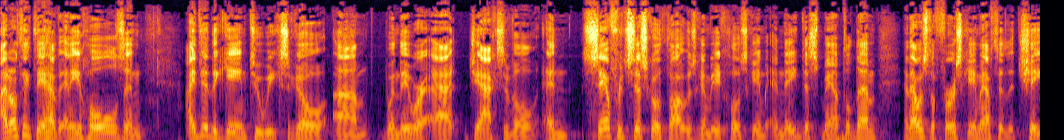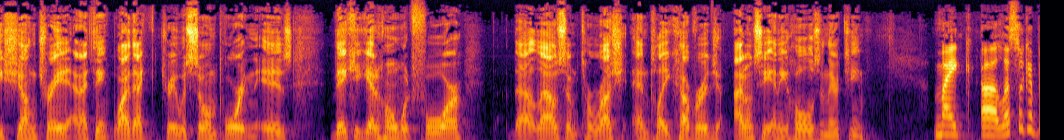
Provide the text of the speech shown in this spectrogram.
I don't think they have any holes. And I did the game two weeks ago um, when they were at Jacksonville, and San Francisco thought it was going to be a close game, and they dismantled them. And that was the first game after the Chase Young trade. And I think why that trade was so important is they could get home with four. That allows them to rush and play coverage. I don't see any holes in their team. Mike, uh, let's look at,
